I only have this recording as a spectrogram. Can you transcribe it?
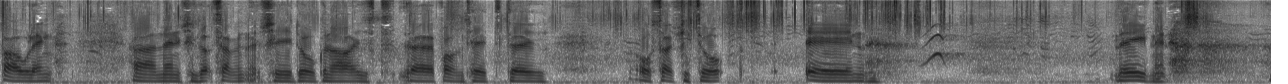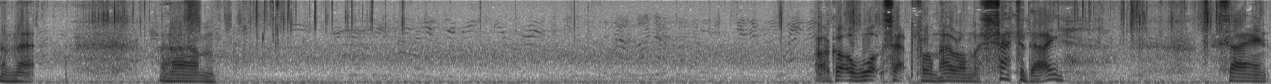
Bowling, and then she got something that she'd organised, uh, volunteered to do, Also, she thought in the evening and that. Um, I got a WhatsApp from her on the Saturday saying,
